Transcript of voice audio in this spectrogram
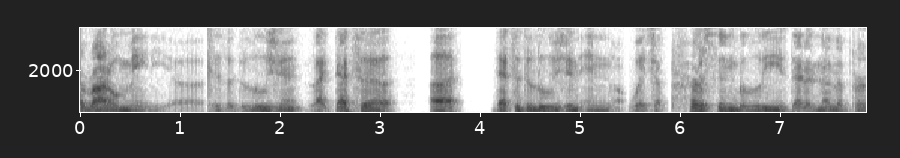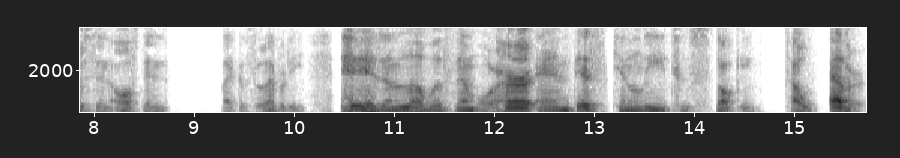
erotomania is a delusion. Like that's a uh that's a delusion in which a person believes that another person, often like a celebrity, is in love with them or her, and this can lead to stalking. However,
